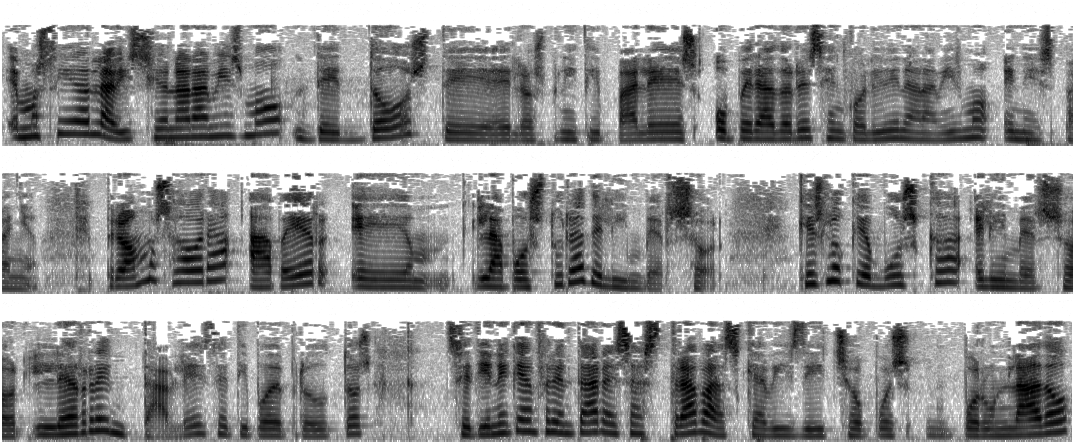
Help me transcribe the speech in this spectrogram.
Hemos tenido la visión ahora mismo de dos de los principales operadores en Coliving ahora mismo en España. Pero vamos ahora a ver eh, la postura del inversor. ¿Qué es lo que busca el inversor? ¿Le es rentable este tipo de productos? Se tiene que enfrentar a esas trabas que habéis dicho? Pues por un lado,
